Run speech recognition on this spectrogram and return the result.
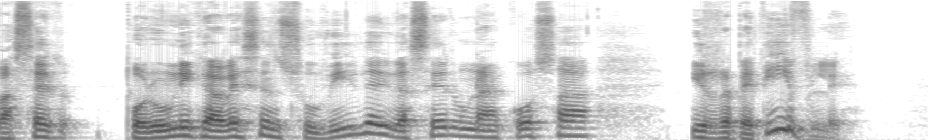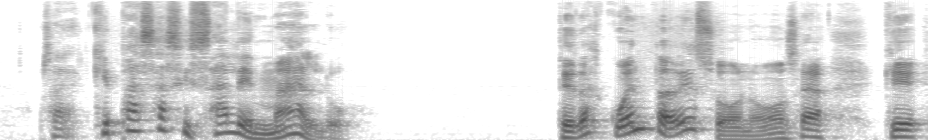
va a ser por única vez en su vida y va a ser una cosa irrepetible. O sea, ¿qué pasa si sale malo? ¿Te das cuenta de eso no? O sea, que,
